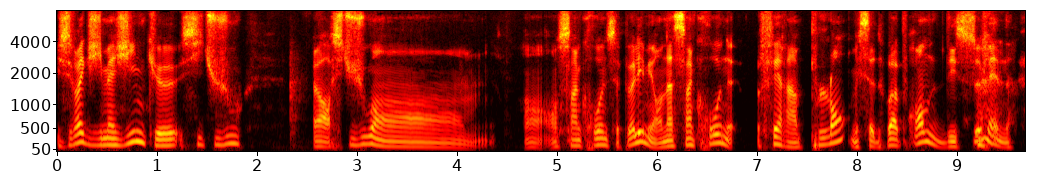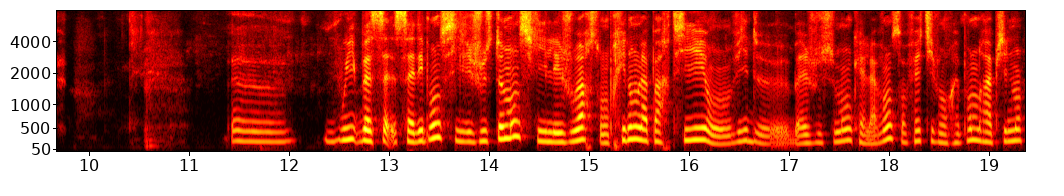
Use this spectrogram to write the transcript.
c'est vrai que j'imagine que si tu joues, alors si tu joues en, en, synchrone, ça peut aller, mais en asynchrone, faire un plan, mais ça doit prendre des semaines. Euh, oui, bah ça, dépend si justement si les joueurs sont pris dans la partie, ont envie de bah, justement qu'elle avance, en fait, ils vont répondre rapidement,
